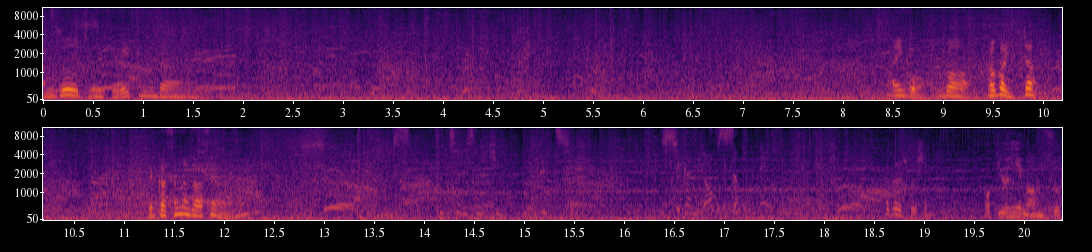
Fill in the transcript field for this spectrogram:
암수 지금 되어 있습니다 아이고 이거 별거 있죠? 대가 쓰면서 하세요. 헤드 조심. 끼우님 암수.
